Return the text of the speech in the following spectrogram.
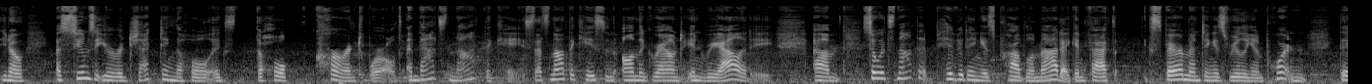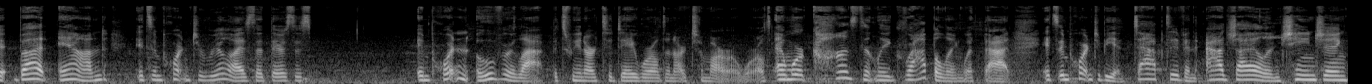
you know assumes that you're rejecting the whole ex- the whole current world, and that's not the case. That's not the case in, on the ground in reality. Um, so it's not that pivoting is problematic. In fact, experimenting is really important. But, and it's important to realize that there's this important overlap between our today world and our tomorrow world. And we're constantly grappling with that. It's important to be adaptive and agile and changing.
